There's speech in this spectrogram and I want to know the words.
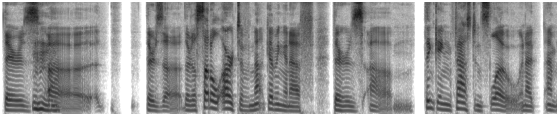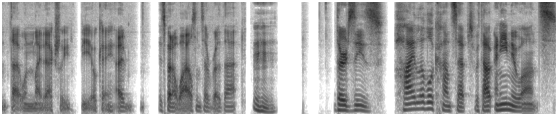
There's Mhm. uh there's a there's a subtle art of not giving an F. There's um thinking fast and slow, and I I'm that one might actually be okay. I it's been a while since I've read that. Mm-hmm. There's these high level concepts without any nuance.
